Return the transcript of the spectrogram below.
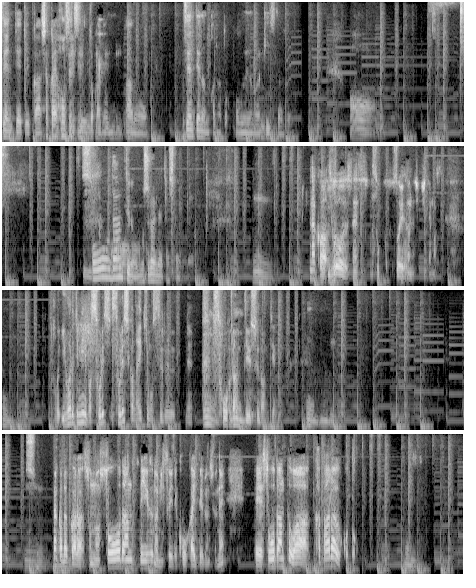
前提というか、社会包摂とかのうんうんうんうん、あの、前提なのかなと思いながら聞いてたんで。あ。あ相談っていうのは面白いね、確かに。うん。なんか、そうですね。そっか。そういう話をしてます。言われてみれば、それし、それしかない気もするね。うん相談っていう手段っていうのは。うんうんうん。なんかだから、その相談っていうのについてこう書いてるんですよね。えー相談とは、語らうこと。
